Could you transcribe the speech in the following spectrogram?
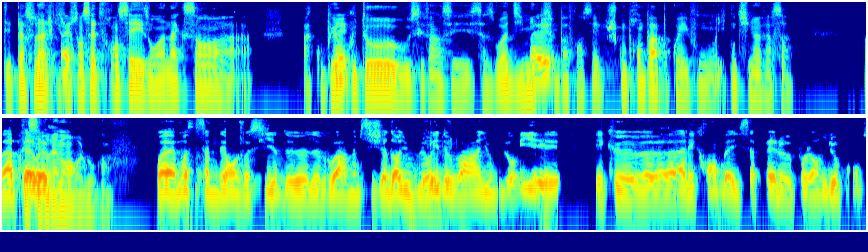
des personnages qui sont censés être français, ils ont un accent à, à couper Ouais. au couteau ou c'est, enfin, c'est, ça se voit à 10 000 Bah qu'ils oui. sont pas français. Je comprends pas pourquoi ils, font, ils continuent à faire ça. Bah après, c'est ouais, vraiment relou. Quoi. Ouais, moi, ça me dérange aussi de, de voir, même si j'adore Hugh Glory, de voir un Hugh Glory et, et que euh, à l'écran, bah, il s'appelle Paul-Henri Lecomte.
